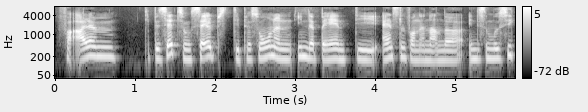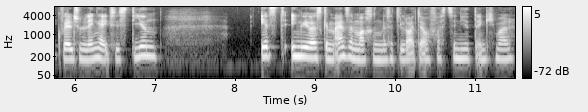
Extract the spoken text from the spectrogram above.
vor allem die Besetzung selbst, die Personen in der Band, die einzeln voneinander in dieser Musikwelt schon länger existieren, jetzt irgendwie was gemeinsam machen, das hat die Leute auch fasziniert, denke ich mal.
